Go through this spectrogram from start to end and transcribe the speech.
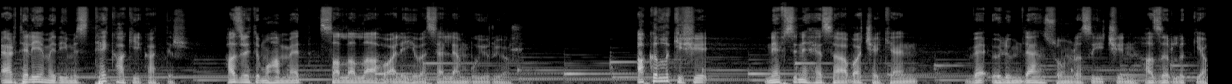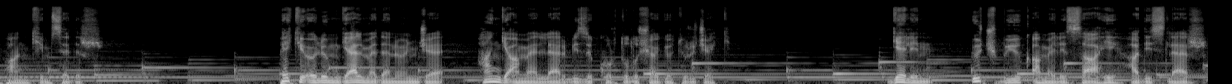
erteleyemediğimiz tek hakikattir. Hazreti Muhammed sallallahu aleyhi ve sellem buyuruyor. Akıllı kişi, nefsini hesaba çeken ve ölümden sonrası için hazırlık yapan kimsedir. Peki ölüm gelmeden önce hangi ameller bizi kurtuluşa götürecek? Gelin üç büyük ameli sahih hadisler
